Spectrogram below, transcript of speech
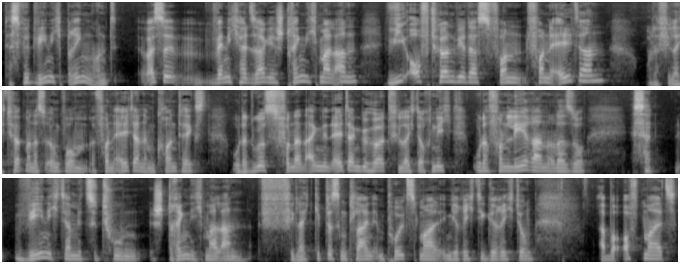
Das wird wenig bringen. Und weißt du, wenn ich halt sage, streng dich mal an, wie oft hören wir das von, von Eltern oder vielleicht hört man das irgendwo von Eltern im Kontext oder du hast von deinen eigenen Eltern gehört, vielleicht auch nicht oder von Lehrern oder so. Es hat wenig damit zu tun, streng dich mal an. Vielleicht gibt es einen kleinen Impuls mal in die richtige Richtung, aber oftmals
